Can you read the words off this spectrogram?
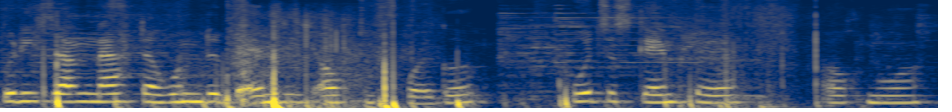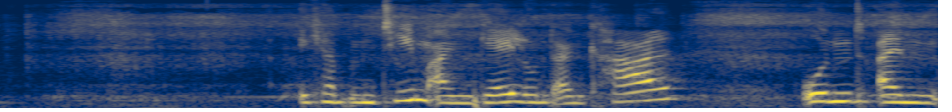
würde ich sagen, nach der Runde beende ich auch die Folge. Kurzes Gameplay auch nur. Ich habe im Team einen Gale und einen Karl. Und ein,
